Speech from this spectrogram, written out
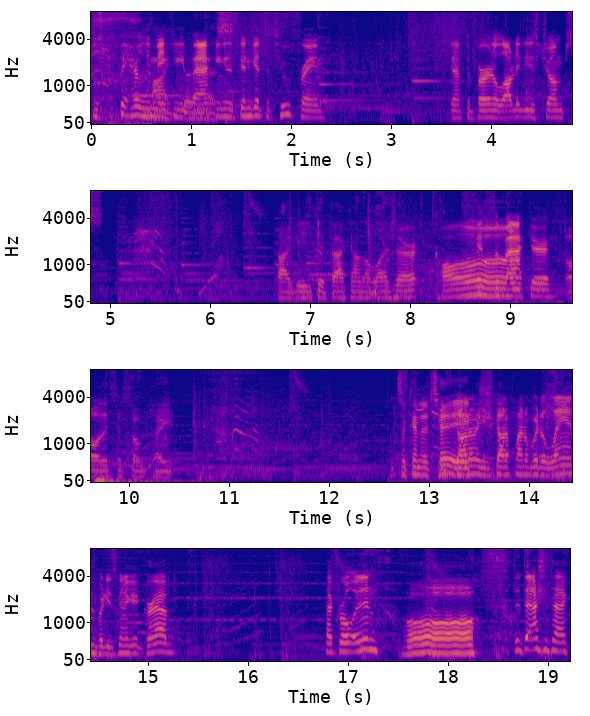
Just barely My making it back, and goodness. he's gonna get to two frame. Gonna have to burn a lot of these jumps. Side B, get back on the ledge there. Call. Hits the backer. Oh, this is so tight. What's it gonna He's take? gotta, he's gotta find a way to land, but he's gonna get grabbed. Tech roll in. Oh. The dash attack.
